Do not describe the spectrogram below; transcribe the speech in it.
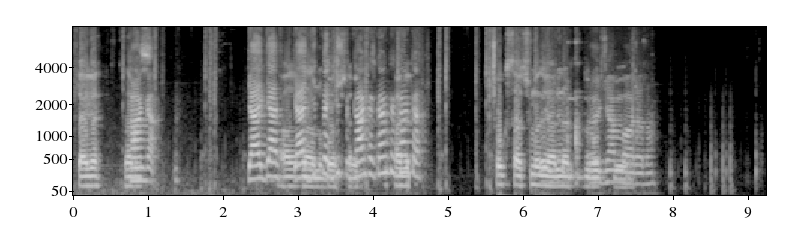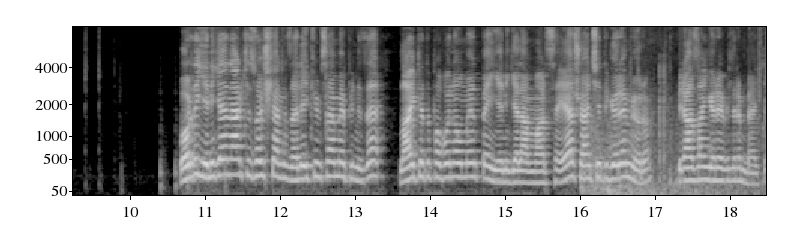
Gel gel. Neredesin? Kanka. Gel gel Al, gel al, gitme boş gitme ver. kanka kanka Hadi. kanka. Çok saçma yerlerde drop Öleceğim bu arada. Bu arada yeni gelen herkes hoş geldiniz. Aleykümselam hepinize. Like atıp abone olmayı unutmayın yeni gelen varsa eğer. Şu an chat'i göremiyorum. Birazdan görebilirim belki.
